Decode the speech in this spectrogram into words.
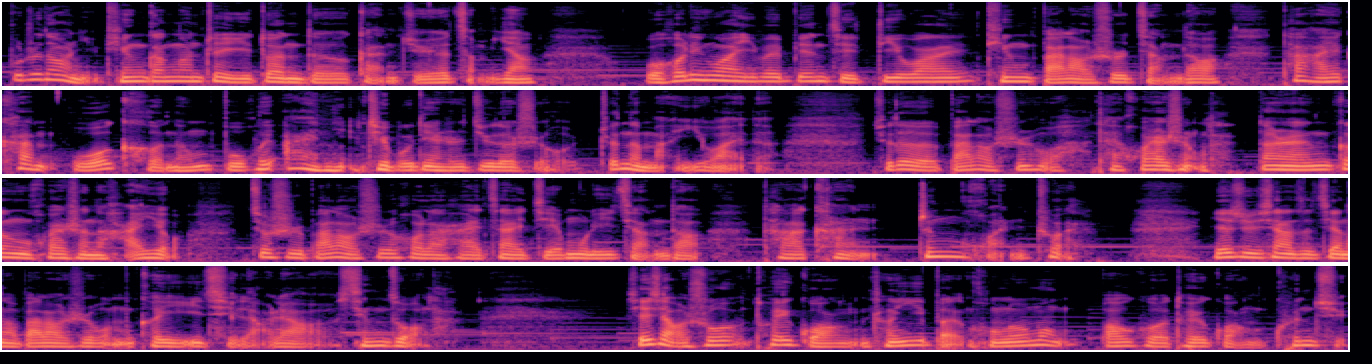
不知道你听刚刚这一段的感觉怎么样？我和另外一位编辑 DY 听白老师讲到，他还看《我可能不会爱你》这部电视剧的时候，真的蛮意外的，觉得白老师哇太坏神了。当然，更坏神的还有，就是白老师后来还在节目里讲到他看《甄嬛传》。也许下次见到白老师，我们可以一起聊聊星座了。写小说推广成一本《红楼梦》，包括推广昆曲，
